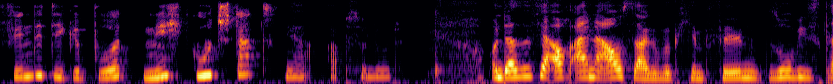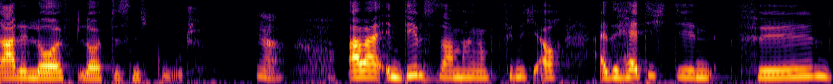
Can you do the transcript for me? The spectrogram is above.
findet die Geburt nicht gut statt. Ja, absolut. Und das ist ja auch eine Aussage wirklich im Film. So wie es gerade läuft, läuft es nicht gut. Ja. Aber in dem Zusammenhang finde ich auch, also hätte ich den Film,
